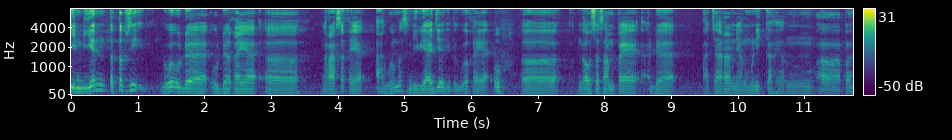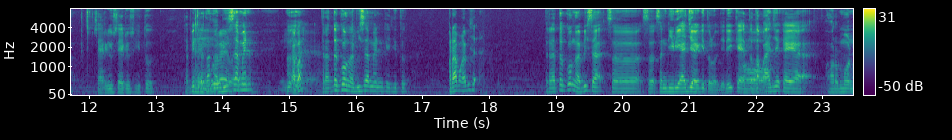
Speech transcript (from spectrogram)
Indian tetap sih gue udah udah kayak eh, ngerasa kayak ah gue mah sendiri aja gitu gue kayak eh, nggak usah sampai ada pacaran yang menikah yang eh, apa serius-serius gitu tapi ternyata nggak bisa men apa ternyata gue nggak bisa men kayak gitu Kenapa nggak bisa? Ternyata gue nggak bisa se- se- sendiri aja gitu loh jadi kayak tetap aja kayak hormon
